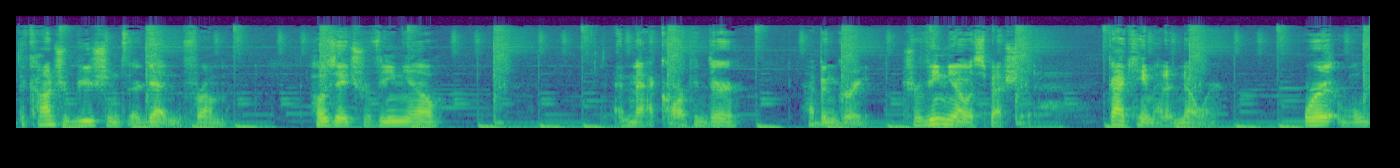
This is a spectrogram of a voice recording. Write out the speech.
the contributions they're getting from Jose Trevino and Matt Carpenter have been great. Trevino especially. Guy came out of nowhere where the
